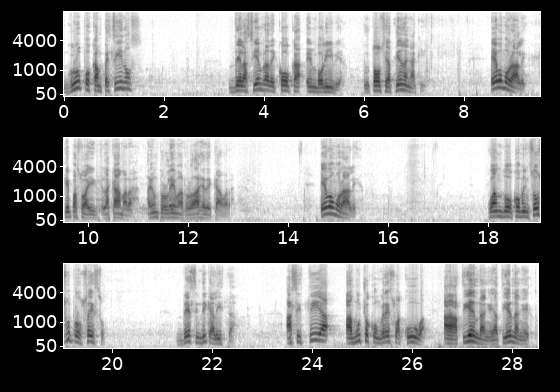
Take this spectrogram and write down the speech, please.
grupos campesinos de la siembra de coca en Bolivia. Entonces atiendan aquí. Evo Morales, ¿qué pasó ahí? La cámara, hay un problema, rodaje de cámara. Evo Morales, cuando comenzó su proceso de sindicalista, asistía a muchos congresos a Cuba, atiendan, eh, atiendan esto,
